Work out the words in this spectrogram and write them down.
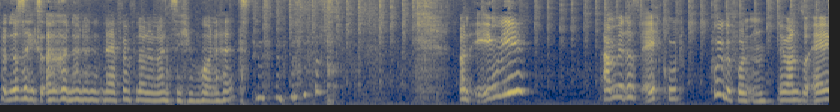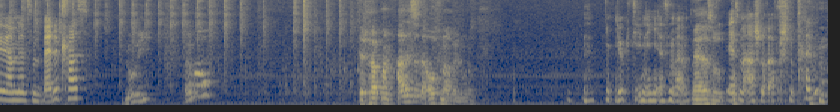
Für nur 6,99 Euro, 5,99 im Monat. Und irgendwie haben wir das echt gut cool gefunden. Wir waren so, ey, wir haben jetzt einen Battle Pass. Luli, hör mal auf. Das hört man alles in der Aufnahme, Luna. Juckt die nicht erstmal. Also, Erstmal Arschloch abschnuppern.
